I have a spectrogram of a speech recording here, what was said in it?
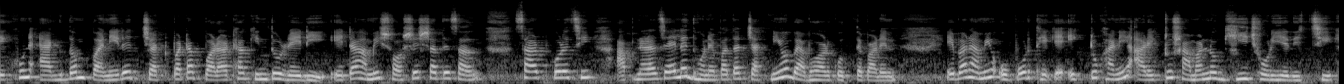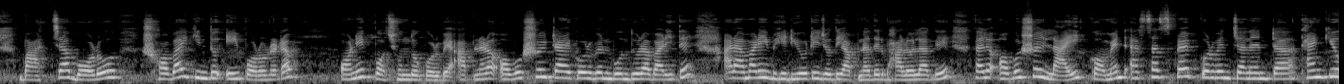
দেখুন একদম পনিরের চটপটা পরাঠা কিন্তু রেডি এটা আমি সসের সাথে সার্ভ করেছি। আপনারা চাইলে ধনেপাতার চাটনিও ব্যবহার করতে পারেন। এবার আমি ওপর থেকে একটুখানি আর একটু সামান্য ঘি ছড়িয়ে দিচ্ছি। বাচ্চা, বড়, সবাই কিন্তু এই পরোটাটা অনেক পছন্দ করবে। আপনারা অবশ্যই ট্রাই করবেন বন্ধুরা বাড়িতে। আর আমার এই ভিডিওটি যদি আপনাদের ভালো লাগে, তাহলে অবশ্যই লাইক কমেন্ট আর সাবস্ক্রাইব করবেন চ্যানেলটা। থ্যাংক ইউ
